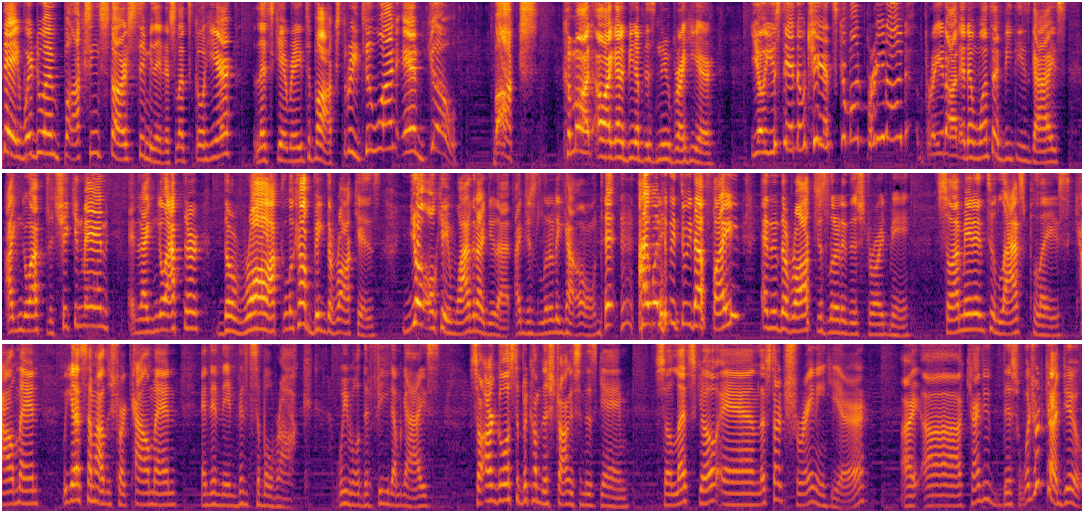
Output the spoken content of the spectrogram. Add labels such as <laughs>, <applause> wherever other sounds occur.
the day. We're doing Boxing Star Simulator. So let's go here. Let's get ready to box. Three, two, one, and go. Box. Come on. Oh, I gotta beat up this noob right here. Yo, you stand no chance. Come on, bring it on. Bring it on. And then once I beat these guys, I can go after the Chicken Man. And I can go after the Rock. Look how big the Rock is. Yo, okay, why did I do that? I just literally got owned. <laughs> I went in between that fight, and then the Rock just literally destroyed me. So I made it into last place. Cowman. We gotta somehow destroy Cowman. And then the Invincible Rock. We will defeat them, guys. So our goal is to become the strongest in this game. So let's go and let's start training here. Alright, uh, can I do this? Which one can I do?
